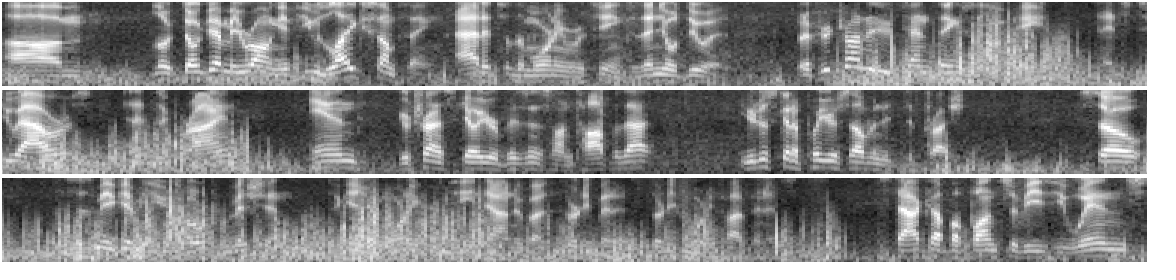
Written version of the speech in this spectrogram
Um, look, don't get me wrong. If you like something, add it to the morning routine because then you'll do it. But if you're trying to do 10 things that you hate and it's two hours and it's a grind and you're trying to scale your business on top of that, you're just going to put yourself into depression. So, this is me giving you total permission to get your morning routine down to about 30 minutes, 30, 45 minutes. Stack up a bunch of easy wins,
